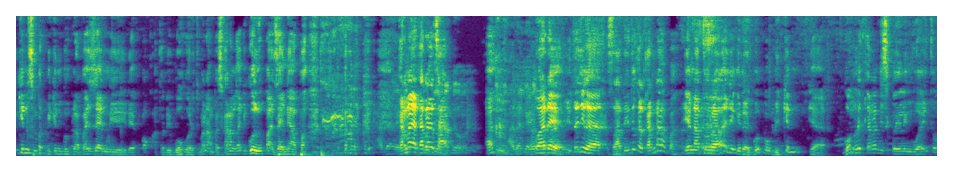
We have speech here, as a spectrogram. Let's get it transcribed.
bikin sempat bikin beberapa zen di Depok atau di Bogor cuman sampai sekarang nggak gue lupa zennya apa karena karena saat Hah? Oh, ada ya? Itu juga saat itu kan karena apa? Ya natural aja gitu. Gue mau bikin ya gue ngeliat karena di sekeliling gue itu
